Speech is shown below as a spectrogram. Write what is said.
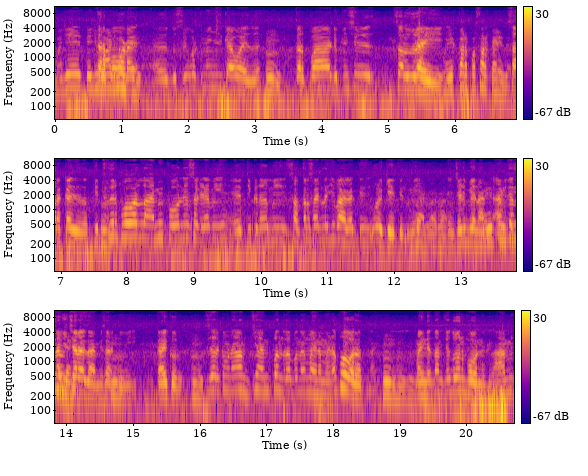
म्हणजे त्याची वाढ करपा वाढाय नव्हती. अं, दुसरी गोष्ट म्हणजे काय व्हायचं. करपा डिफेन्सिव्ह चालूच राहील म्हणजे करपा सारखा आहे जरा. सारखा किती जर फवारला आम्ही फवारण्या सगळ्या मी अं, तिकडं मी सातारा साईडला जी भाग आहे ती ओळखी येते तुम्ही बरं, बरं, बरं. त्यांच्याकडे बेणार म्हणजे आम्ही त्यांना. विचारायचं आम्ही सारखं. मी काय करू? सारखं म्हणा आमची आम्ही पंधरा पंधरा महिना महिना फवारत नाही. महिन्यात आमच्या दोन फवारणी केल्या. आम्ही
